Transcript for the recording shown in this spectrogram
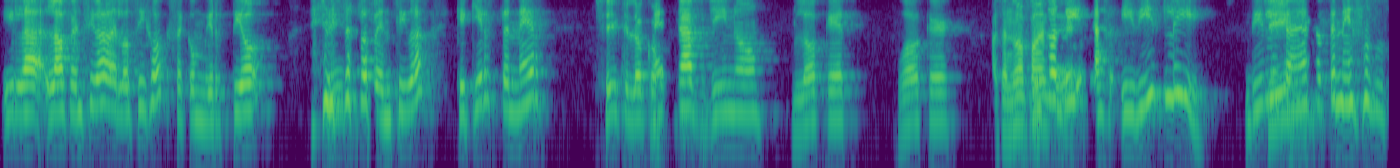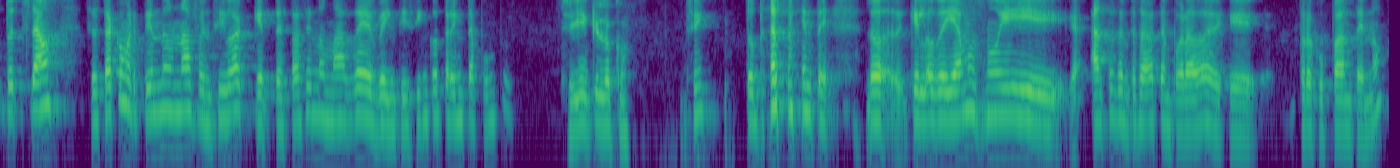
Y la, la ofensiva de los Seahawks se convirtió en esas ofensivas que quieres tener. Sí, qué loco. Metcalf, Gino, Lockett, Walker. Hasta no ¿eh? Y Disley. Disley también está teniendo sus touchdowns. Se está convirtiendo en una ofensiva que te está haciendo más de 25, 30 puntos. Sí, qué loco. Sí, totalmente. que lo veíamos muy antes de empezar la temporada de que preocupante, ¿no?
